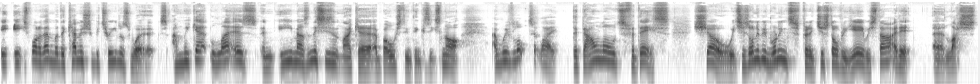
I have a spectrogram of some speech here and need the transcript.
it, it's one of them where the chemistry between us works, and we get letters and emails. And this isn't like a, a boasting thing because it's not. And we've looked at like the downloads for this show, which has only been running for just over a year. We started it uh, last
